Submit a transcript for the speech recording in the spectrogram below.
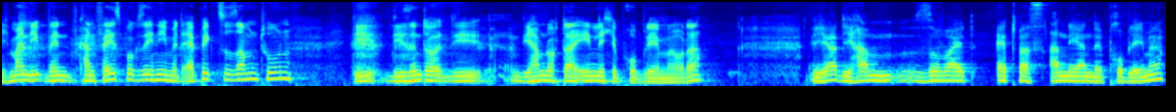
Ich meine, kann Facebook sich nicht mit Epic zusammentun? Die, die sind doch, die, die haben doch da ähnliche Probleme, oder? Ja, die haben soweit etwas annähernde Probleme.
